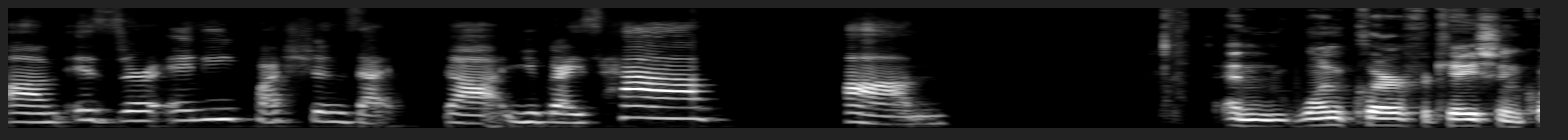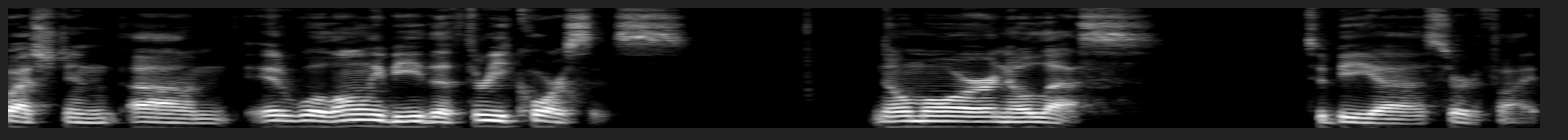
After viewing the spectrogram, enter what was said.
Um, is there any questions that, uh, you guys have? Um, And one clarification question, um, it will only be the three courses. No more, no less to be uh, certified.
